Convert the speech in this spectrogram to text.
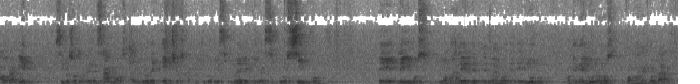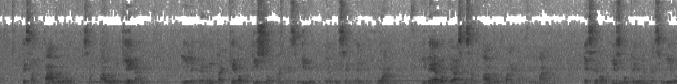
Ahora bien, si nosotros regresamos al libro de Hechos, capítulo 19 y versículo 5, eh, leímos, lo vamos a leer de, de nuevo desde el 1, porque en el 1 nos vamos a recordar que San Pablo, San Pablo llega y les pregunta qué bautizo han recibido. Ellos dicen el de Juan. Y vea lo que hace San Pablo para confirmar ese bautismo que ellos han recibido.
